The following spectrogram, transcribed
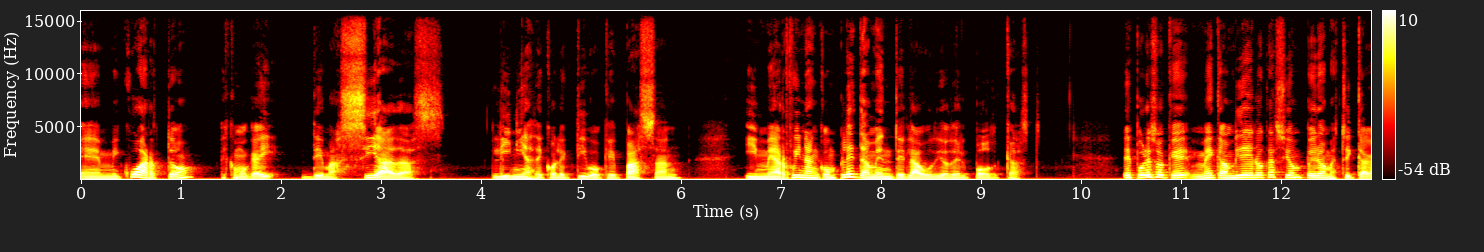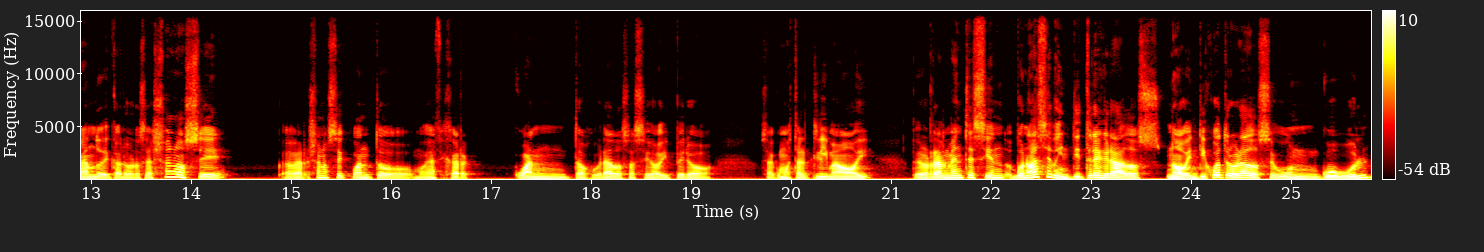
en mi cuarto es como que hay demasiadas líneas de colectivo que pasan y me arruinan completamente el audio del podcast. Es por eso que me cambié de locación, pero me estoy cagando de calor. O sea, yo no sé. A ver, yo no sé cuánto. Me voy a fijar cuántos grados hace hoy, pero. O sea, cómo está el clima hoy. Pero realmente siendo. Bueno, hace 23 grados. No, 24 grados según Google.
